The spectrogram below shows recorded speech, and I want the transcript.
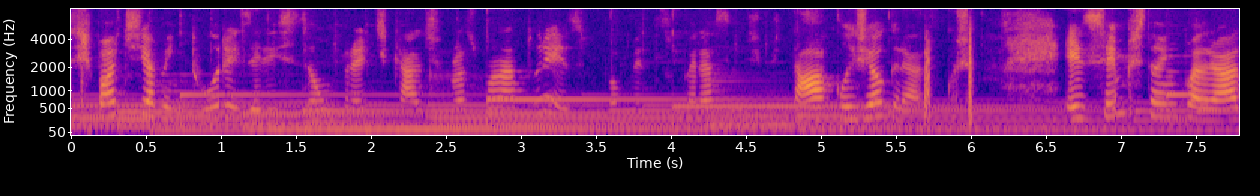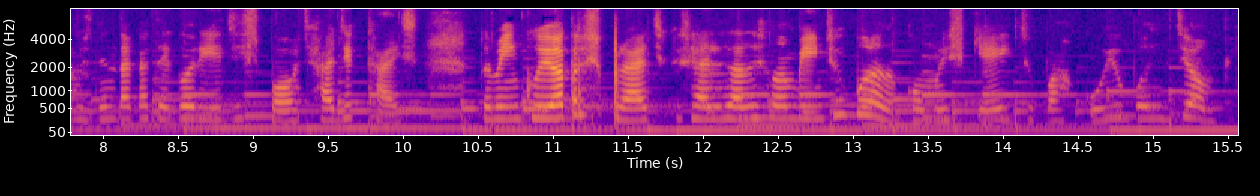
esportes de aventuras eles são praticados próximo à natureza, envolvendo superação de obstáculos geográficos. Eles sempre estão enquadrados dentro da categoria de esportes radicais. Também inclui outras práticas realizadas no ambiente urbano, como o skate, o parkour e o bungee jumping.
